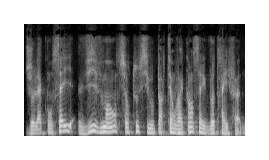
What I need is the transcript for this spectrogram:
je la conseille vivement, surtout si vous partez en vacances avec votre iPhone.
